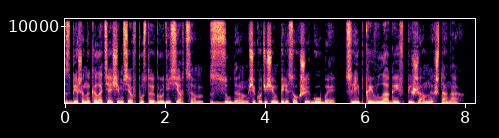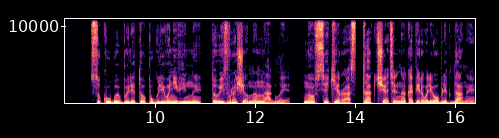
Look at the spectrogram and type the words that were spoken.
с бешено колотящимся в пустой груди сердцем, с зудом, щекочущим пересохшие губы, с липкой влагой в пижамных штанах. Суккубы были то пугливо невинны, то извращенно наглые, но всякий раз так тщательно копировали облик Даны,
